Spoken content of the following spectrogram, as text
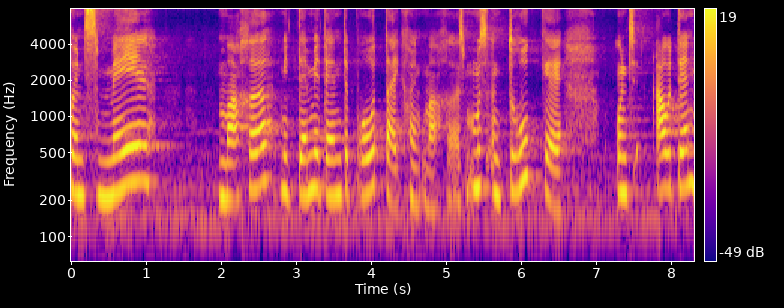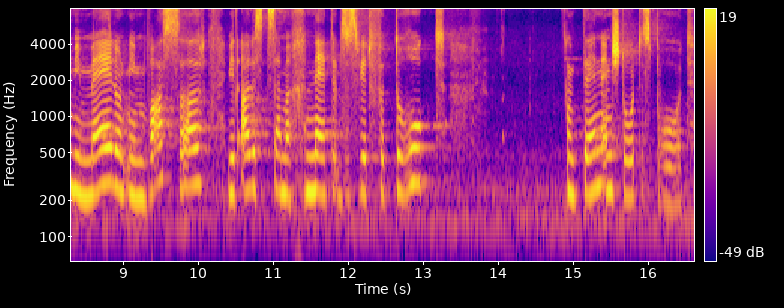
das Mehl machen, mit dem wir dann den Brotteig machen können. Es muss einen Druck geben. Und auch dann mit Mehl und mit Wasser wird alles zusammengeknetet und es wird verdruckt. Und dann entsteht das Brot.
